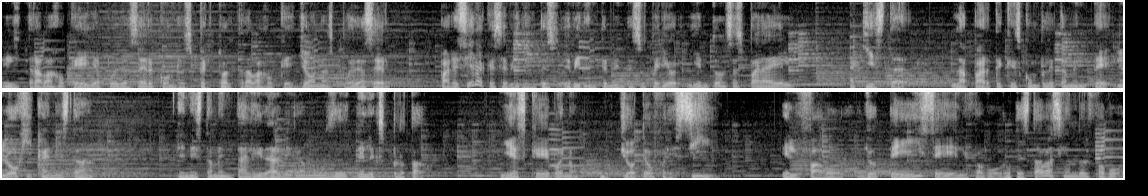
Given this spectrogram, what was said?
el trabajo que ella puede hacer con respecto al trabajo que Jonas puede hacer, pareciera que es evidente, evidentemente superior. Y entonces para él, aquí está la parte que es completamente lógica en esta, en esta mentalidad, digamos, del explotador. Y es que, bueno, yo te ofrecí el favor, yo te hice el favor o te estaba haciendo el favor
